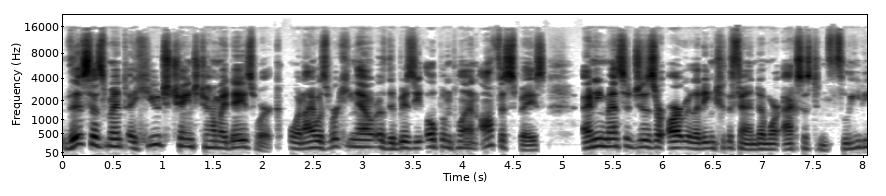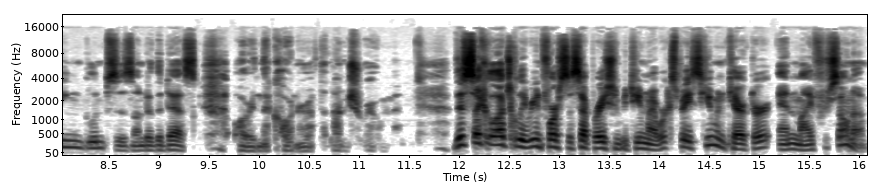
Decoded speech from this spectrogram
This has meant a huge change to how my days work. When I was working out of the busy open plan office space, any messages or art relating to the fandom were accessed in fleeting glimpses under the desk or in the corner of the lunchroom. This psychologically reinforced the separation between my workspace human character and my persona.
